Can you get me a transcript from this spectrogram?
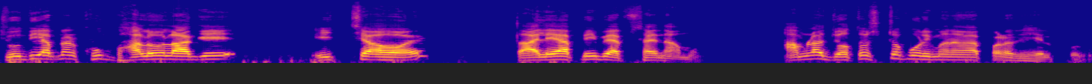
যদি আপনার খুব ভালো লাগে, ইচ্ছা হয়, তাহলে আপনি ব্যবসায় নামুন। আমরা যথেষ্ট পরিমাণে আপনাকে হেল্প করব।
